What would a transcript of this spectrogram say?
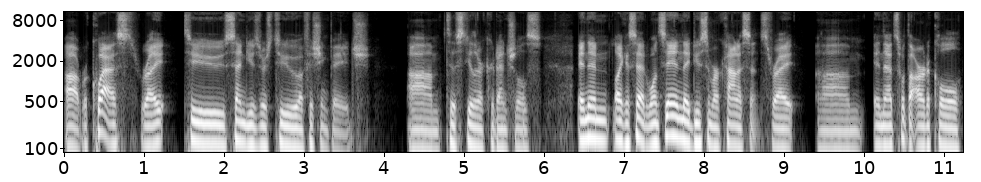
uh, request, right, to send users to a phishing page um, to steal their credentials. And then, like I said, once in, they do some reconnaissance, right? Um, and that's what the article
